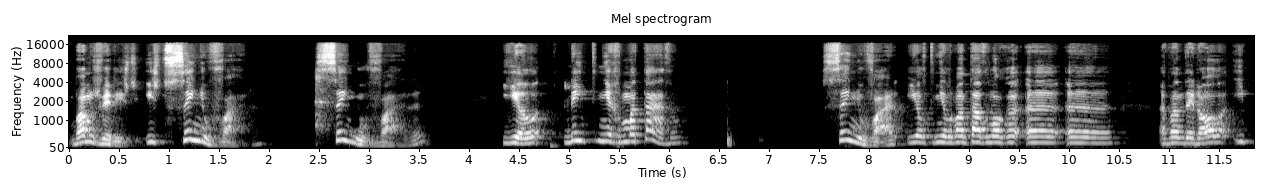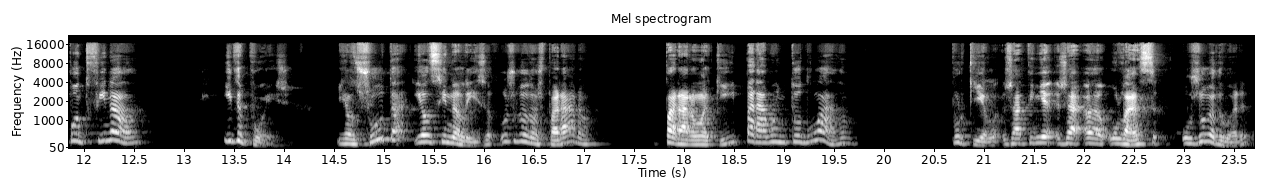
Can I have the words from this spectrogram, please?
vamos ver isto, isto sem o VAR, sem o VAR, e ele nem tinha rematado. Sem o VAR, e ele tinha levantado logo a, a, a- a bandeirola e ponto final. E depois, ele chuta, ele sinaliza, os jogadores pararam. Pararam aqui, paravam em todo lado. Porque ele já tinha, já, ah, o lance, o jogador,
